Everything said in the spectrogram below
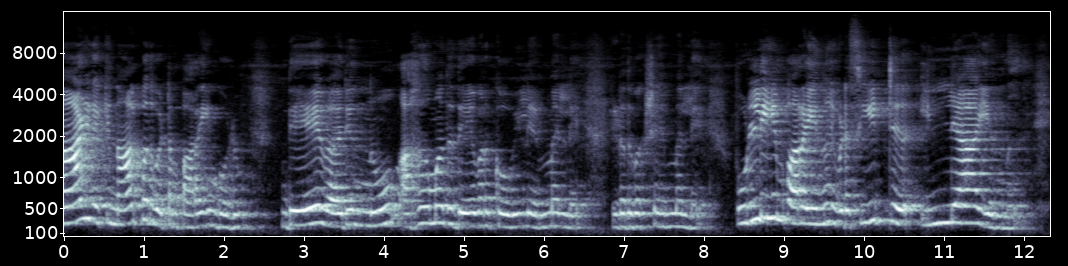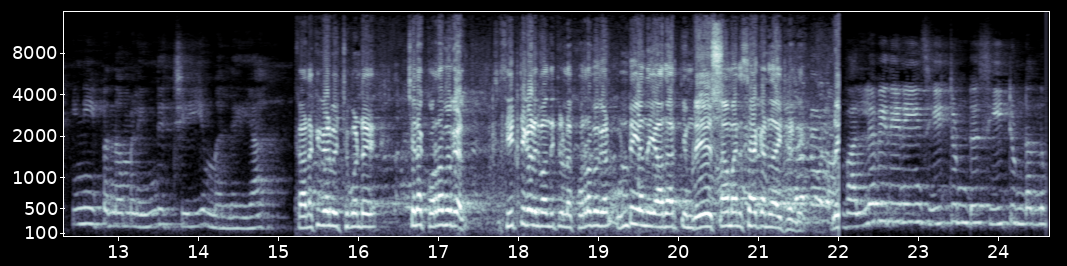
നാഴികയ്ക്ക് നാൽപ്പത് വട്ടം പറയുമ്പോഴും ദേ വരുന്നു Ahammad Devarkovil M L A ഇടതുപക്ഷ എം എൽ എ. പുള്ളിയും പറയുന്നു ഇവിടെ സീറ്റ് ഇല്ല എന്ന്. ഇനിയിപ്പം നമ്മൾ എന്ത് ചെയ്യും മല്ലയ്യ? കണക്കുകൾ വെച്ചുകൊണ്ട് ചില കുറവുകൾ സീറ്റുകളിൽ വന്നിട്ടുള്ള കുറവുകൾ ഉണ്ട് എന്ന യാഥാർത്ഥ്യം നാം മനസ്സിലാക്കേണ്ടതായിട്ടുണ്ട്. വല്ലവിധേനയും സീറ്റുണ്ട് സീറ്റുണ്ടെന്ന്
